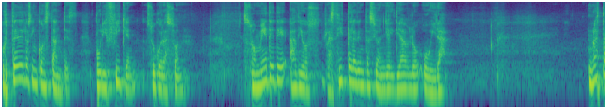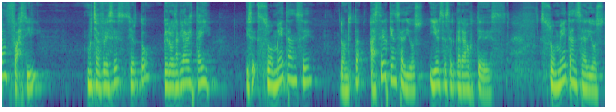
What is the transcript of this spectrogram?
Ustedes los inconstantes, purifiquen su corazón. Sométete a Dios, resiste la tentación y el diablo huirá. No es tan fácil, muchas veces, ¿cierto? Pero la clave está ahí. Dice, sométanse, ¿dónde está? Acérquense a Dios y Él se acercará a ustedes. Sométanse a Dios,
